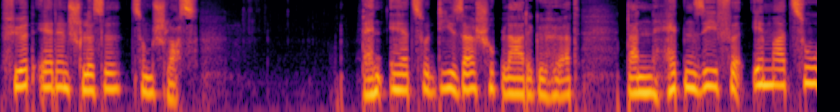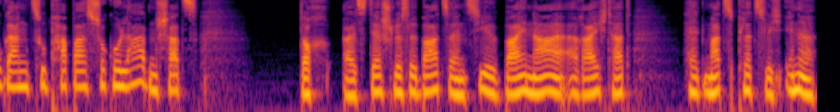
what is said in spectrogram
führt er den Schlüssel zum Schloss. Wenn er zu dieser Schublade gehört, dann hätten sie für immer Zugang zu Papas Schokoladenschatz. Doch als der Schlüsselbart sein Ziel beinahe erreicht hat, hält Mats plötzlich inne.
